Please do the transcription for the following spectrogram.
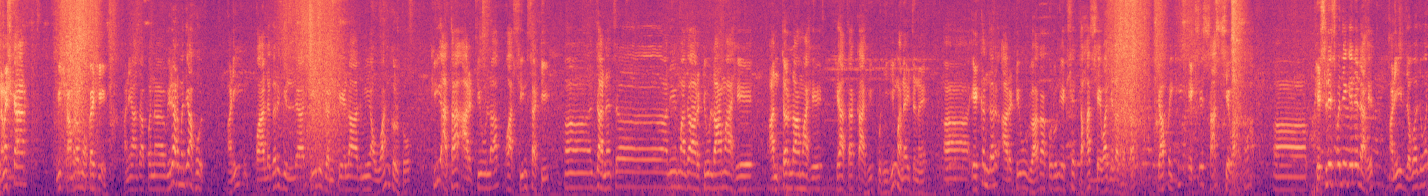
नमस्कार मी शामराव मोकाशी आणि आज आपण विरारमध्ये आहोत. आणि पालघर जिल्ह्यातील जनतेला आज मी आव्हान करतो की आता आर टी ओला पासिंगसाठी जाण्याचं आणि माझा आर टी ओ लांब आहे अंतर लांब आहे हे आता काही कुणीही म्हणायचं नाही. एकंदर आर टी ओ विभागाकडून एकशे दहा सेवा दिल्या जातात. त्यापैकी एकशे सात सेवा फेसलेसमध्ये गेलेल्या आहेत. आणि जवळजवळ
